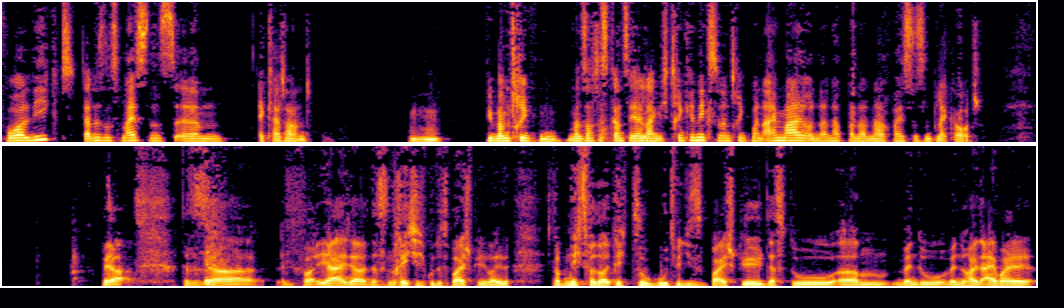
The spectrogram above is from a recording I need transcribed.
vorliegt, dann ist es meistens ähm, eklatant. Mhm. Wie beim Trinken. Man sagt das ganze Jahr ja. lang, ich trinke nichts und dann trinkt man einmal und dann hat man danach meistens ein Blackout. Ja, das ist ja, ja, ja, das ist ein richtig gutes Beispiel, weil ich glaube, nichts verdeutlicht so gut wie dieses Beispiel, dass du, ähm, wenn du, wenn du halt einmal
